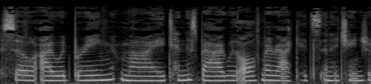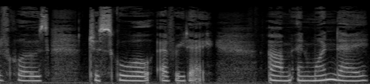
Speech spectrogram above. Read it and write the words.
So I would bring my tennis bag with all of my rackets and a change of clothes to school every day. Um, and one day,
